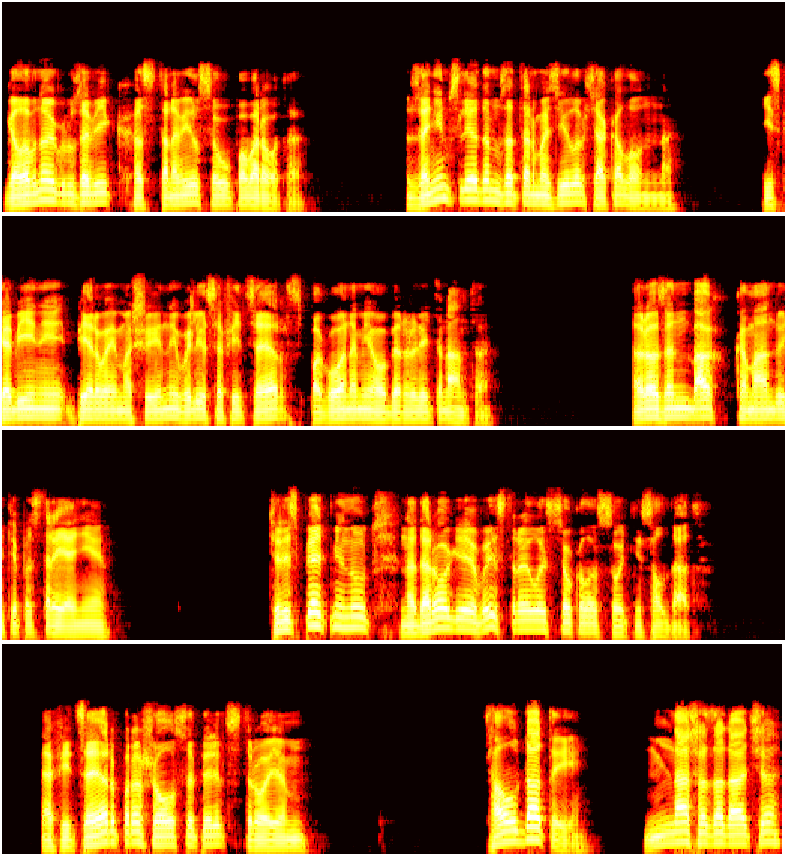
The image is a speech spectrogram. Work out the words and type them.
головной грузовик остановился у поворота. За ним следом затормозила вся колонна. Из кабины первой машины вылез офицер с погонами обер-лейтенанта. «Розенбах, командуйте построение». Через пять минут на дороге выстроилось около сотни солдат. Офицер прошелся перед строем. «Солдаты, наша задача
